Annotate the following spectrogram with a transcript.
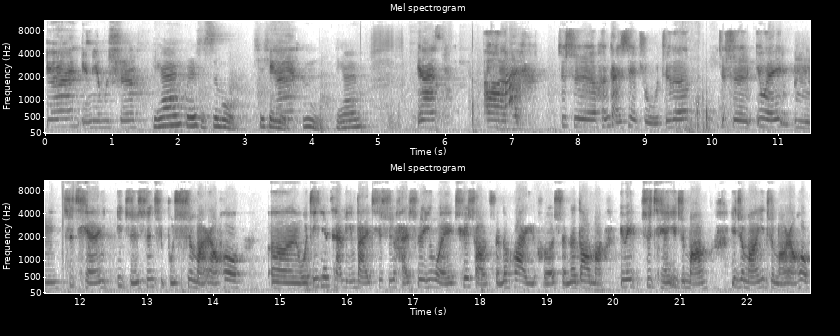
平安，云明牧师。平安，Grace 师母。谢谢你，嗯，平安，平安，啊、呃，就是很感谢主，觉得就是因为嗯，之前一直身体不适嘛，然后嗯、我今天才明白，其实还是因为缺少神的话语和神的道嘛，因为之前一直忙，一直忙，一直忙，然后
